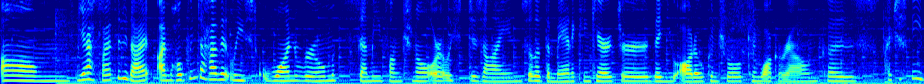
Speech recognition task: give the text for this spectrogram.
Um, yeah, so I have to do that. I'm hoping to have at least one room semi-functional or at least designed so that the mannequin character that you auto control can walk around because I just need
